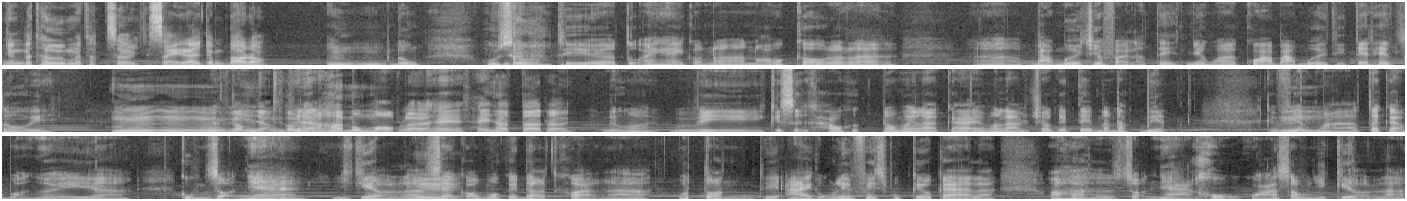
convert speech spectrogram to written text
những cái thứ mà thật sự xảy ra trong tết không ừ, ừ đúng. Hồi xưa thì uh, tụi anh hay có nói một câu đó là uh, 30 chưa phải là tết nhưng mà qua 30 thì tết hết rồi ấy. Ừ, ừ, ừ công nhận công nhận. Hết mùng một là thấy, thấy hết tết rồi. Đúng rồi bởi vì cái sự háo hức nó mới là cái mà làm cho cái tết nó đặc biệt cái việc ừ. mà tất cả mọi người uh, cùng dọn nhà như kiểu là ừ. sẽ có một cái đợt khoảng uh, một tuần thì ai cũng lên Facebook kêu ca là uh, dọn nhà khổ quá xong như kiểu là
